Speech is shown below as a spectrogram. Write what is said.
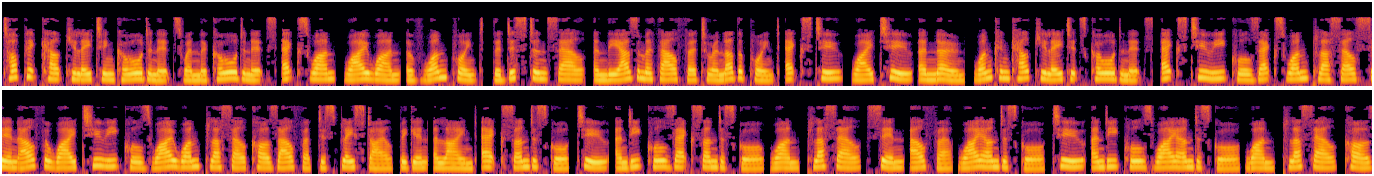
Topic calculating coordinates When the coordinates x1, y1 of one point, the distance l, and the azimuth alpha to another point x2, y2 are known, one can calculate its coordinates, x2 equals x1 plus l sin alpha y2 equals y1 plus l cos alpha display style begin aligned x underscore 2 and equals x underscore 1 plus l sin alpha y underscore 2 and equals y underscore 1 plus l cos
